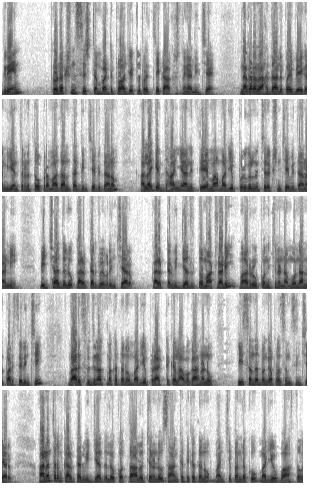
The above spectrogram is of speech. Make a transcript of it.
గ్రెయిన్ ప్రొడక్షన్ సిస్టమ్ వంటి ప్రాజెక్టులు ప్రత్యేక ఆకర్షణగా నిలిచాయి. నగర రహదారులపై వేగ నియంత్రణతో ప్రమాదాలను తగ్గించే విధానం అలాగే ధాన్యాన్ని తేమ మరియు పురుగుల నుంచి రక్షించే విధానాన్ని విద్యార్థులు కలెక్టర్కు వివరించారు. కలెక్టర్ విద్యార్థులతో మాట్లాడి వారు రూపొందించిన నమూనాలను పరిశీలించి వారి సృజనాత్మకతను మరియు ప్రాక్టికల్ అవగాహనను ఈ సందర్భంగా ప్రశంసించారు. అనంతరం కలెక్టర్ విద్యార్థుల్లో కొత్త ఆలోచనలు సాంకేతికతను మంచి పనులకు మరియు వాస్తవ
